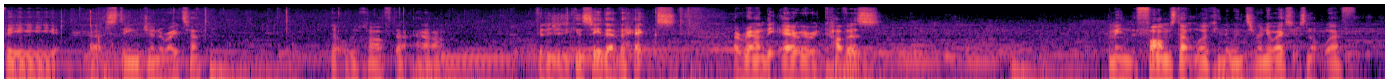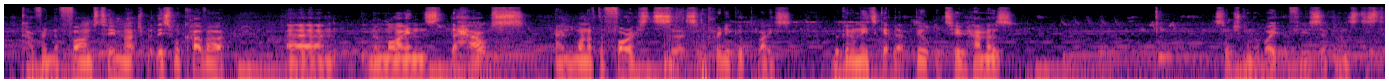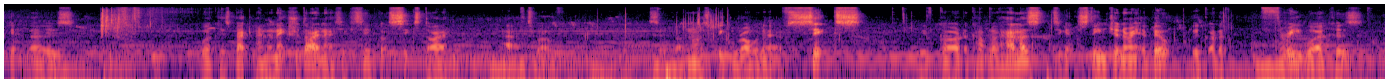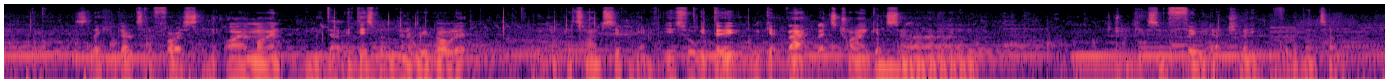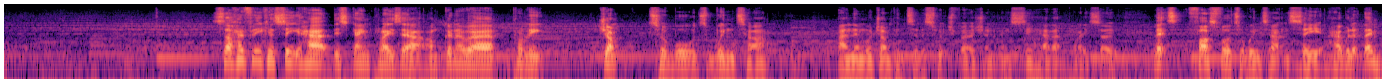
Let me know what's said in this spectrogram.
the uh, steam generator that will look after our villages. You can see there the hex around the area it covers. I mean, the farms don't work in the winter anyway, so it's not worth covering the farms too much. But this will cover um, the mines, the house, and one of the forests. So that's a pretty good place. We're going to need to get that built with two hammers. So we're just going to wait a few seconds just to get those workers back. And an extra die now. So you can see we've got six die out of 12. So we've got a nice big roll there of six. We've got a couple of hammers to get the steam generator built. We've got a three workers so they can go to the forest and the iron mine and we don't need this but we're going to re-roll it a couple of times see if we get anything useful. We do we get that. Let's try and get some try and get some food actually for the winter. So hopefully you can see how this game plays out. I'm going to uh, probably jump towards winter and then we'll jump into the switch version and see how that plays. So let's fast forward to winter and see how we look then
